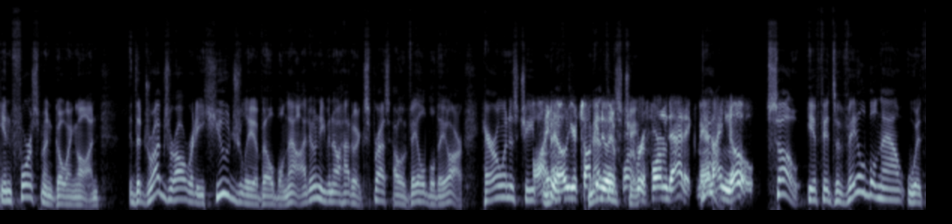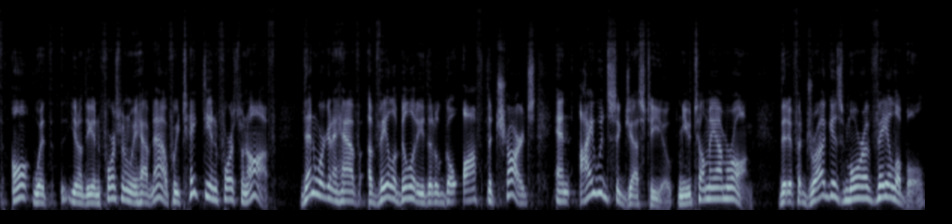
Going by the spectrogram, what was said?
enforcement going on. The drugs are already hugely available now. I don't even know how to express how available they are. Heroin is cheap. oh, I meth- know you're talking to a reform- reformed addict, man. Yeah. I know. So, if it's available now with with you know the enforcement we have now, if we take the enforcement off, then we're going to have availability that'll go off the charts. And I would suggest to you, and you tell me I'm wrong, that if a drug is more available,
